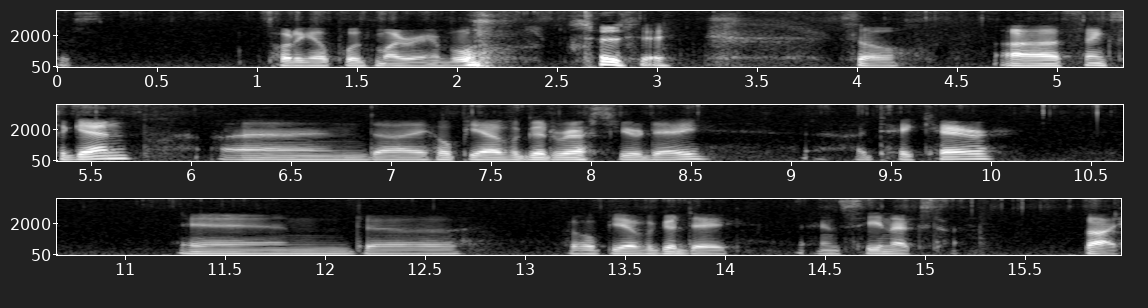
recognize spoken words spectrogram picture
just putting up with my ramble. today. So, uh, thanks again, and I hope you have a good rest of your day. Uh, take care, and uh, I hope you have a good day, and see you next time. Bye.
